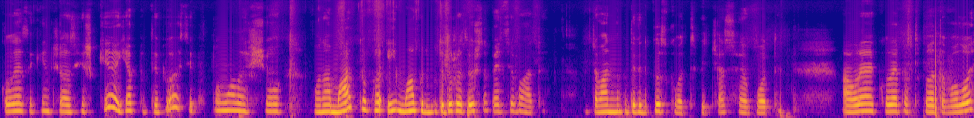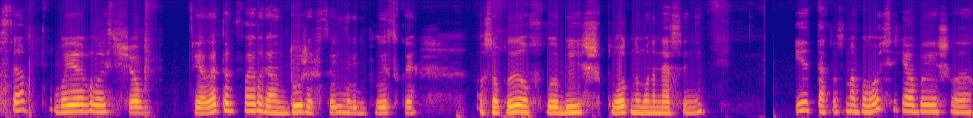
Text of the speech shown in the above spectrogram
Коли я закінчила зі шкіри, я подивилася і подумала, що вона матова і, мабуть, буде дуже зручно працювати. Адже вона не буде відблискувати під час роботи. Але коли я приступила до волосся, виявилось, що фіолетова фарба дуже сильно відблискує, особливо в більш плотному нанесенні. І так, на волосся я вирішила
